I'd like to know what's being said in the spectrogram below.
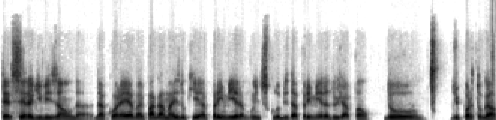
terceira divisão da, da Coreia, vai pagar mais do que a primeira, muitos clubes da primeira do Japão, do, de Portugal.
